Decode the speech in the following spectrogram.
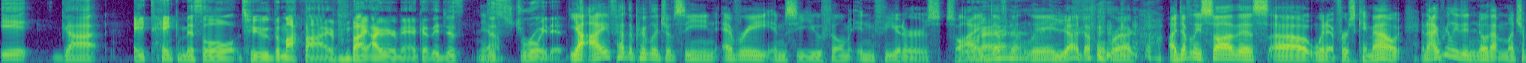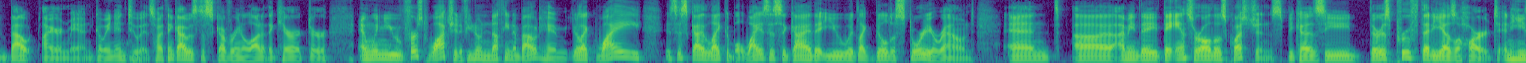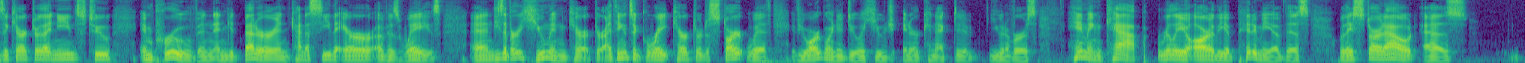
it got a tank missile to the Mach 5 by Iron Man because it just yeah. destroyed it. Yeah, I've had the privilege of seeing every MCU film in theaters, so brag. I definitely, yeah, definitely brag. I definitely saw this uh, when it first came out, and I really didn't know that much about Iron Man going into it. So I think I was discovering a lot of the character. And when you first watch it, if you know nothing about him, you're like, why is this guy likable? Why is this a guy that you would like build a story around? and uh, I mean they they answer all those questions because he there is proof that he has a heart and he's a character that needs to improve and and get better and kind of see the error of his ways and he's a very human character. I think it's a great character to start with if you are going to do a huge interconnected universe. Him and Cap really are the epitome of this, where they start out as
